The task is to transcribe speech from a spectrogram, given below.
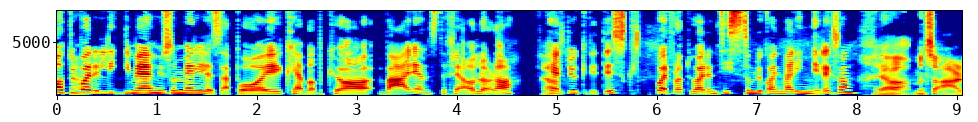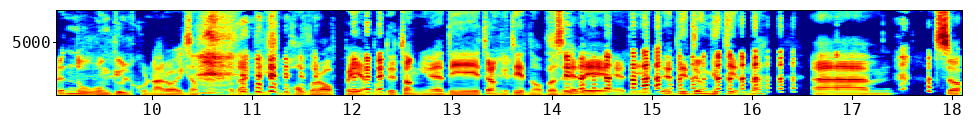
At du bare ligger med hun som melder seg på i kebabkøa hver eneste fredag og lørdag. Ja. Helt ukritisk. Bare for at du har en tiss som du kan være inni, liksom. Ja, men så er det noen gullkorn der òg, ikke sant. Og det er de som holder deg oppe gjennom de, tange, de trange tidene, håper jeg å si. De, de, de, tunge tidene. Um, så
